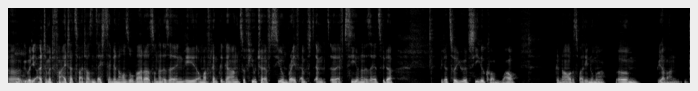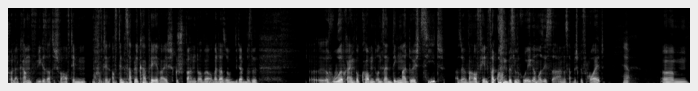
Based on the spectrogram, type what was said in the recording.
äh, Mhm. über die Ultimate Fighter 2016, genau so war das. Und dann ist er irgendwie auch mal fremdgegangen zu Future FC und Brave FC und dann ist er jetzt wieder wieder zur UFC gekommen. Wow. Genau, das war die Nummer. Ähm, ja, war 'n toller Kampf. Wie gesagt, ich war auf den auf den auf den Zappel-Capé war ich gespannt, ob er ob er da Mhm. so wieder 'n bisschen, äh, Ruhe reinbekommt und sein Ding mal durchzieht. Also, er war auf jeden Fall auch 'n bisschen ruhiger, muss ich sagen. Das hat mich gefreut. Ja. Ähm,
